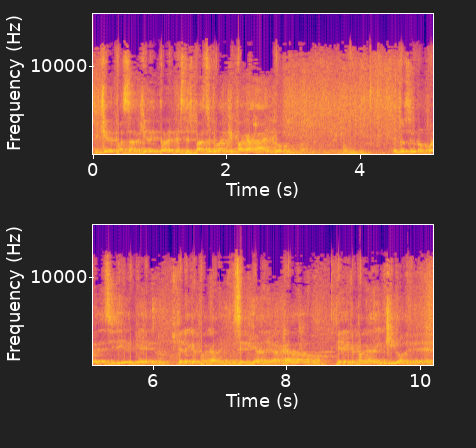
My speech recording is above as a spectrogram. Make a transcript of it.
Si quiere pasar, quiere entrar en este espacio, no hay que pagar algo. Entonces uno puede decidir que tiene que pagar en semilla de cacao, tiene que pagar en kilo de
